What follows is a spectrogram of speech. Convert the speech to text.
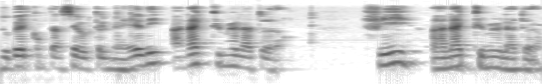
Double comme un accumulateur. Fi, un accumulateur.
